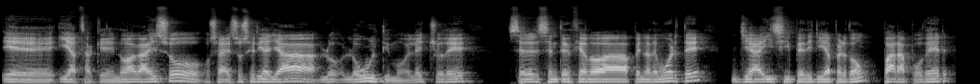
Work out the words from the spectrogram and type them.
eh, y hasta que no haga eso, o sea, eso sería ya lo, último, el hecho de ser sentenciado a pena de muerte, ya ahí sí pediría perdón para poder,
